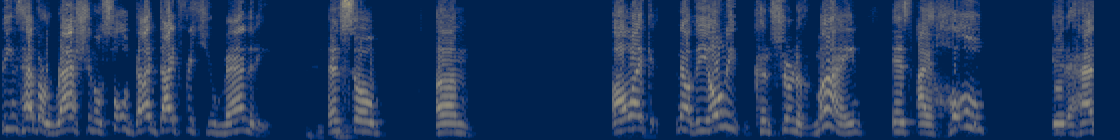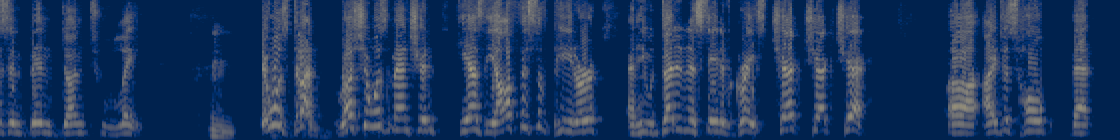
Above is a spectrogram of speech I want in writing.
beings have a rational soul. God died for humanity, and mm-hmm. so um, all I can, now the only concern of mine is I hope it hasn't been done too late. Mm-hmm. It was done. Russia was mentioned. He has the office of Peter, and he was done it in a state of grace. Check, check, check. Uh, I just hope that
